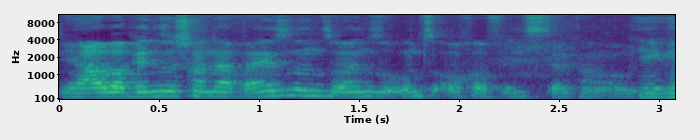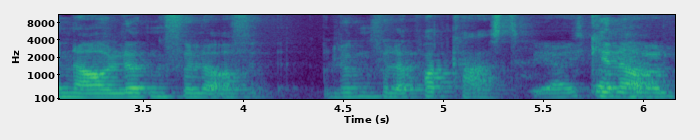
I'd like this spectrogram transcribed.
Ja, aber wenn sie schon dabei sind, sollen sie uns auch auf Instagram abonnieren. Hier genau, Lückenfüller auf Lückenfüller Podcast. Ja, ich glaube genau. schon.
